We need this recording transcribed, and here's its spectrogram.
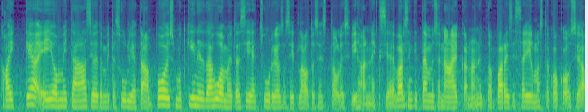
kaikkea, ei ole mitään asioita, mitä suljetaan pois, mutta kiinnitetään huomiota siihen, että suuri osa siitä lautasesta olisi vihanneksia. Ja varsinkin tämmöisenä aikana, nyt on Pariisissa ilmastokokous ja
